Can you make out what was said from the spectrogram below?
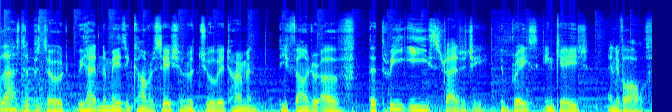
last episode, we had an amazing conversation with Juliet Herman, the founder of the 3E strategy embrace, engage, and evolve.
